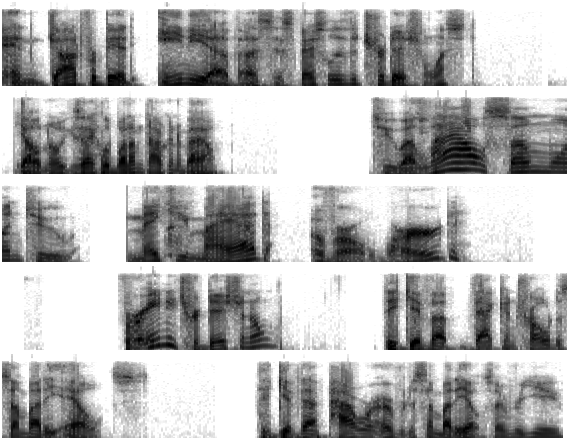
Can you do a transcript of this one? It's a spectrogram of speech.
And God forbid any of us, especially the traditionalist, y'all know exactly what I'm talking about, to allow someone to make you mad over a word. For any traditional to give up that control to somebody else to give that power over to somebody else over you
